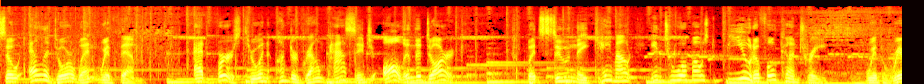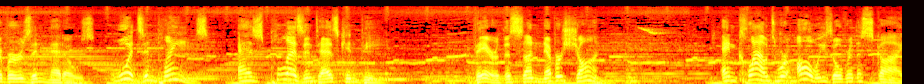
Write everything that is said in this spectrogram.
So Elidor went with them, at first through an underground passage all in the dark. But soon they came out into a most beautiful country, with rivers and meadows, woods and plains, as pleasant as can be. There the sun never shone, and clouds were always over the sky,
